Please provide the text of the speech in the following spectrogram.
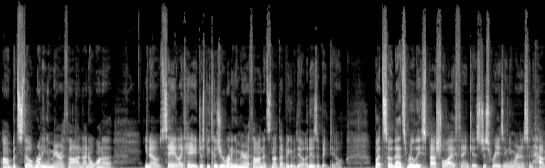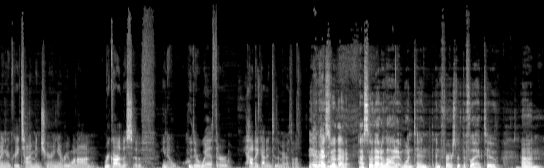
Um, but still, running a marathon, I don't want to, you know, say like, hey, just because you're running a marathon, it's not that big of a deal. It is a big deal. But so that's really special, I think, is just raising the awareness and having a great time and cheering everyone on, regardless of, you know, who they're with or how they got into the marathon. Yeah, I, I saw that. I saw that a lot at 110 and first with the flag too. Um,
